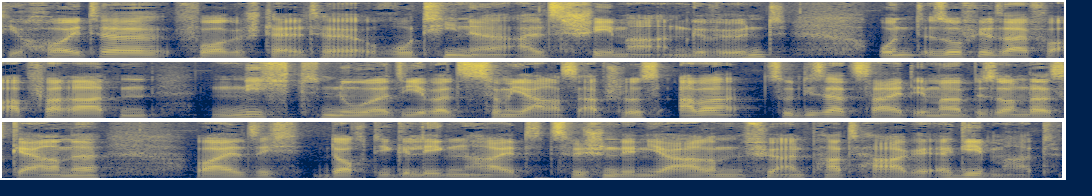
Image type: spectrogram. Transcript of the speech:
die heute vorgestellte Routine als Schema angewöhnt. Und so viel sei vorab verraten, nicht nur jeweils zum Jahresabschluss, aber zu dieser Zeit immer besonders gerne weil sich doch die Gelegenheit zwischen den Jahren für ein paar Tage ergeben hat.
